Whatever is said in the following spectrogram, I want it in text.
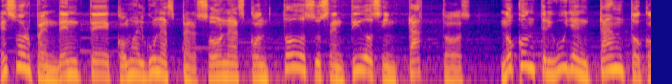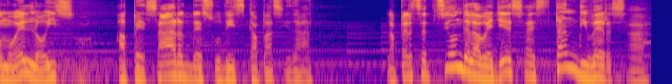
Es sorprendente cómo algunas personas con todos sus sentidos intactos no contribuyen tanto como él lo hizo, a pesar de su discapacidad. La percepción de la belleza es tan diversa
